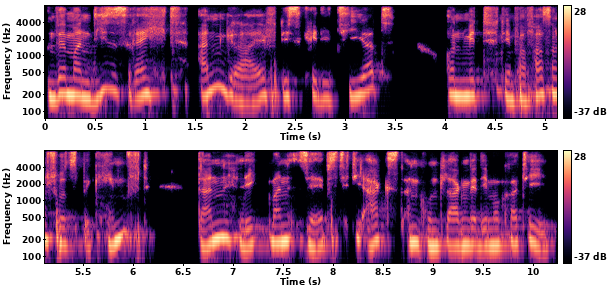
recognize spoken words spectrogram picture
Und wenn man dieses Recht angreift, diskreditiert und mit dem Verfassungsschutz bekämpft, dann legt man selbst die Axt an Grundlagen der Demokratie.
